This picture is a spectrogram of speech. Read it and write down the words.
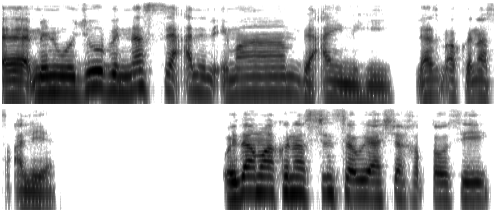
آه، من وجوب النص على الإمام بعينه. لازم أكو نص عليه. وإذا ما أكو نص شو نسوي يا الشيخ الطوسي؟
